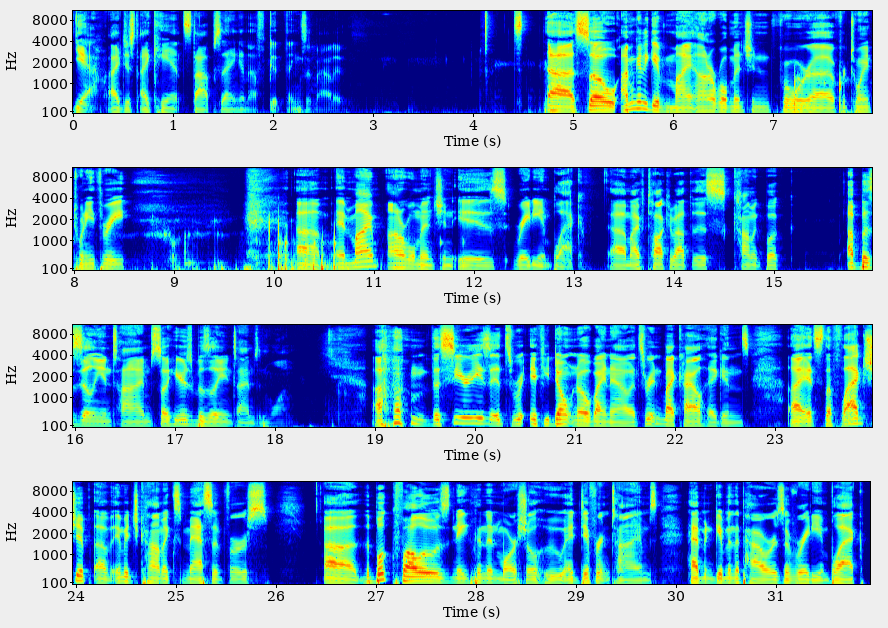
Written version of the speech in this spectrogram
yeah i just i can't stop saying enough good things about it uh so i'm gonna give my honorable mention for uh for 2023 um and my honorable mention is radiant black um i've talked about this comic book a bazillion times. So here's a bazillion times in one. Um, the series, it's if you don't know by now, it's written by Kyle Higgins. Uh, it's the flagship of Image Comics' Massive Verse. Uh, the book follows Nathan and Marshall, who at different times have been given the powers of Radiant Black.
